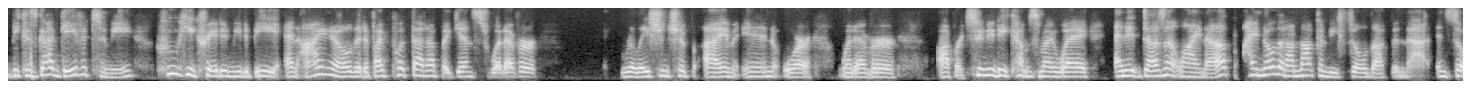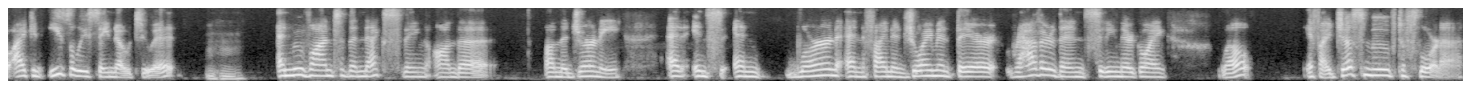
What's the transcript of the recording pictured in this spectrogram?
because god gave it to me who he created me to be. And i know that if i put that up against whatever relationship i am in or whatever opportunity comes my way and it doesn't line up i know that i'm not going to be filled up in that. And so i can easily say no to it mm-hmm. and move on to the next thing on the on the journey and and learn and find enjoyment there rather than sitting there going, well, if I just move to Florida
